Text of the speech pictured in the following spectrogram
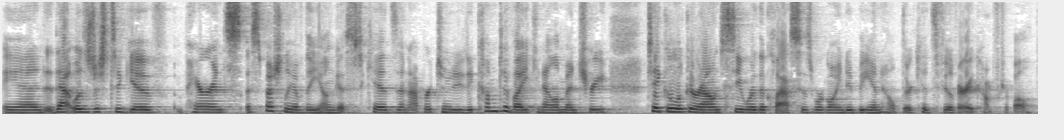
And that was just to give parents, especially of the youngest kids, an opportunity to come to Viking Elementary, take a look around, see where the classes were going to be, and help their kids feel very comfortable.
